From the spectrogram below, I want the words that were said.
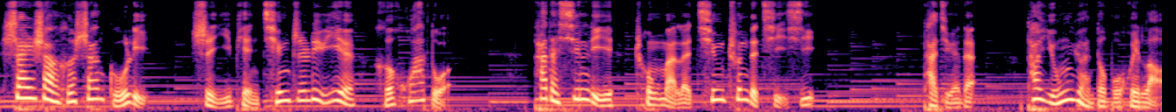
山上和山谷里是一片青枝绿叶和花朵，他的心里充满了青春的气息。他觉得，他永远都不会老，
